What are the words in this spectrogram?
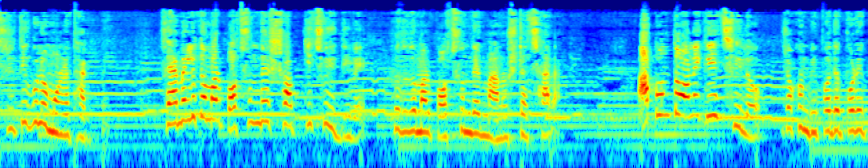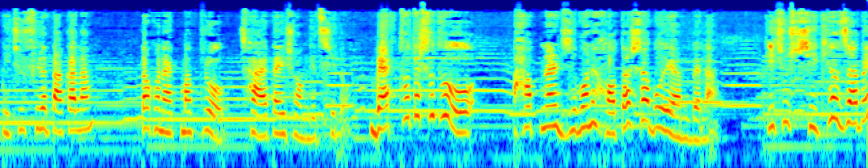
স্মৃতিগুলো মনে থাকবে। ফ্যামিলি তোমার পছন্দের সবকিছুই দিবে, শুধু তোমার পছন্দের মানুষটা ছাড়া। আপন তো অনেকেই ছিল, যখন বিপদে পড়ে পিছু ফিরে তাকালাম, তখন একমাত্র ছায়াটাই সঙ্গে ছিল। ব্যর্থতা শুধু আপনার জীবনে হতাশা বয়ে আনবে না, কিছু শিখেও যাবে,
